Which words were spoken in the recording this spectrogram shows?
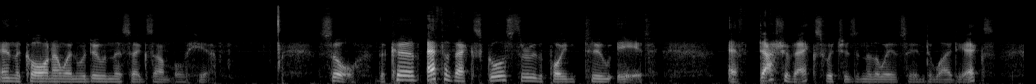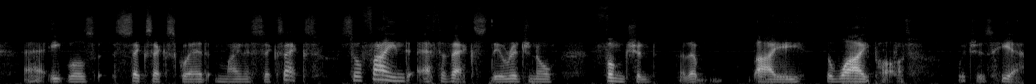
in the corner when we're doing this example here. So, the curve f of x goes through the point 2, 8. f dash of x, which is another way of saying dy dx, uh, equals 6x squared minus 6x. So find f of x, the original function, i.e. the y part, which is here.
